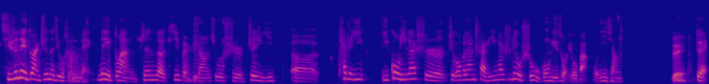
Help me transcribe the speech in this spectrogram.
其实那段真的就很美，那段真的基本上就是这一呃，它这一一共应该是这个 Overland Track 应该是六十五公里左右吧，我印象。对对，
